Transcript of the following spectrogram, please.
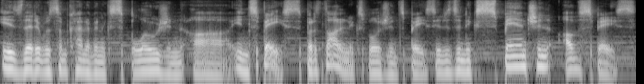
is that it was some kind of an explosion uh, in space, but it's not an explosion in space. It is an expansion of space.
